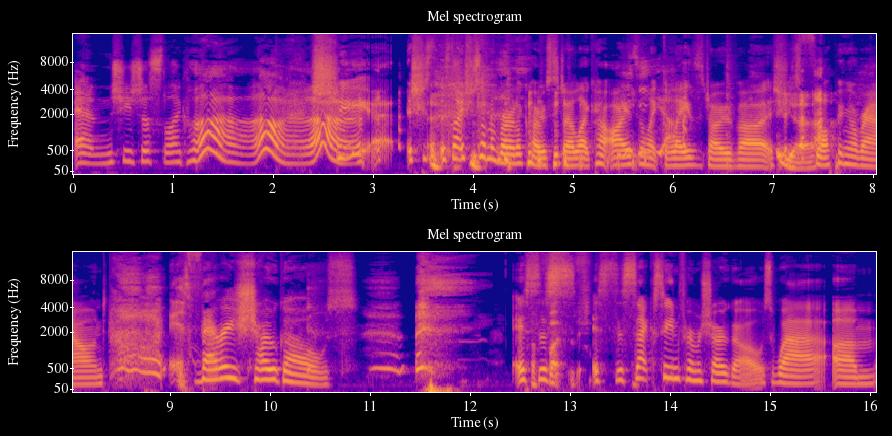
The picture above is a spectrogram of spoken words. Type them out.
and she's just like ah, ah, ah. She, she's, it's like she's on a roller coaster. Like her eyes are like Yeah. glazed over. She's Yeah. flopping around. it's very showgirls. It's this. It's the sex scene from Showgirls where um.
